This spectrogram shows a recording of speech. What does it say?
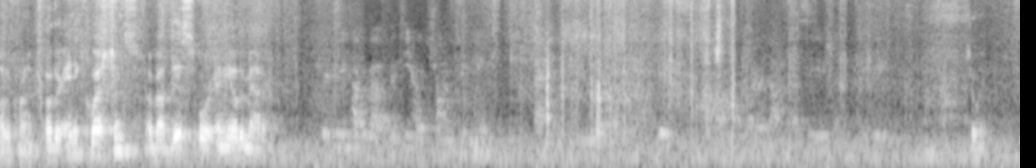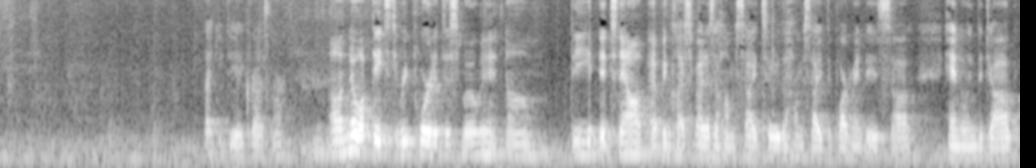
other crimes. Are there any questions about this or any other matter? Here, can we talk about fifteen-year-old Sean Toomey and is there any updates, um, on where that investigation may be? Joanne? Thank you, DA Krasner. Uh, No updates to report at this moment. Um, The, it's now uh, been classified as a homicide, so the homicide department is uh, handling the job.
